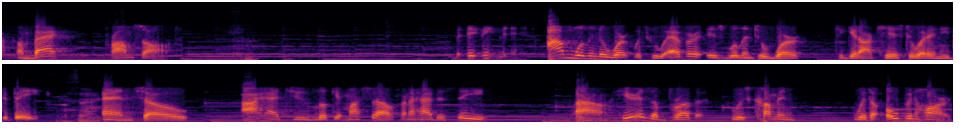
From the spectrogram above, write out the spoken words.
I come back. Problem solved. Hmm. It- it- I'm willing to work with whoever is willing to work to get our kids to where they need to be. Exactly. And so I had to look at myself and I had to see, wow, here is a brother who is coming with an open heart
